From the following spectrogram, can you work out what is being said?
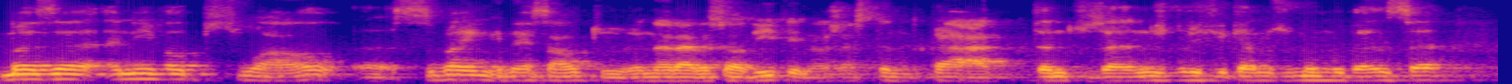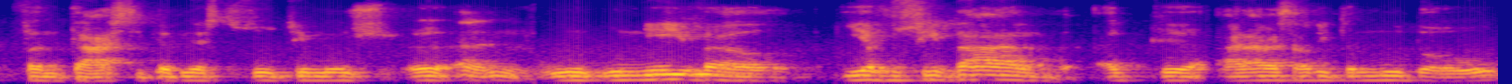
Mas a, a, nível pessoal, se bem que nessa altura, na Arábia Saudita, e nós já estando cá há tantos anos, verificamos uma mudança fantástica nestes últimos uh, anos. O, o nível e a velocidade a que a Arábia Saudita mudou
